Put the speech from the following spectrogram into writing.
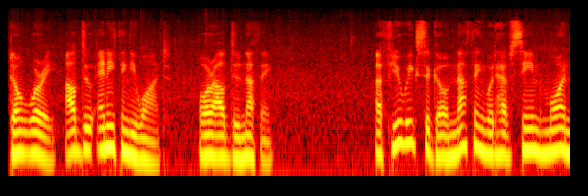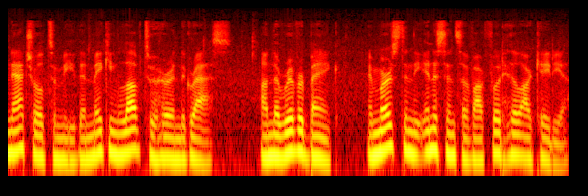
Don't worry, I'll do anything you want, or I'll do nothing. A few weeks ago, nothing would have seemed more natural to me than making love to her in the grass, on the river bank, immersed in the innocence of our foothill Arcadia.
